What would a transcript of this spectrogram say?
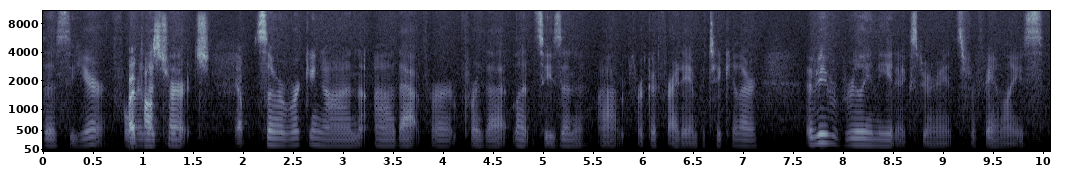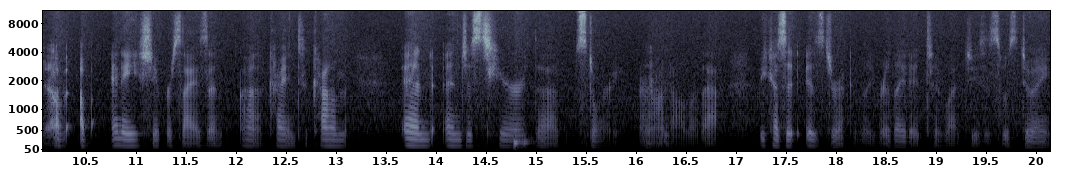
this year for Quite the possibly. church. Yep. So we're working on uh, that for, for the Lent season, uh, for Good Friday in particular. It'd be a really neat experience for families Yeah. of, of any shape or size and uh, kind to come and and just hear the story around Mhm. all of that because it is directly related to what Jesus was doing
